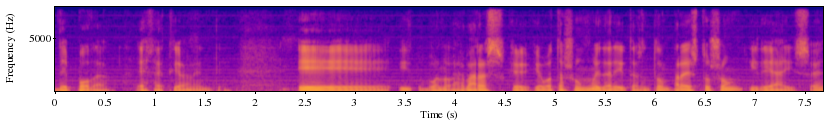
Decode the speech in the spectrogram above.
De poda, efectivamente. E, e bueno, as barras que, que botas son moi dereitas, entón para isto son ideais, eh?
